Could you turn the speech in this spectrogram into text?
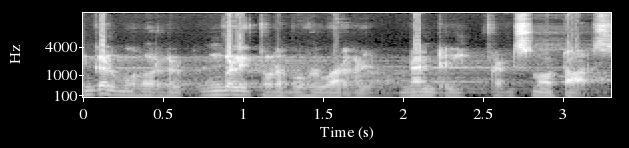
எங்கள் முகவர்கள் உங்களை தொடர்பு கொள்வார்கள். நன்றி ஃப்ரெண்ட்ஸ் மோட்டார்ஸ்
